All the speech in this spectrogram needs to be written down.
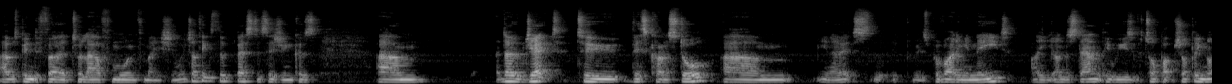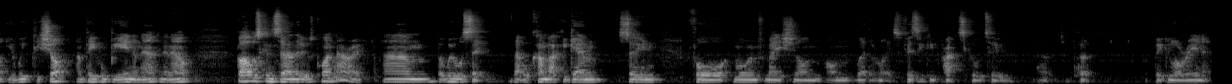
Uh, it's been deferred to allow for more information, which I think is the best decision because um, I don't object to this kind of store. Um, you know, it's it's providing a need. I understand that people use it for top up shopping, not your weekly shop, and people be in and out, in and out. But I was concerned that it was quite narrow. Um, but we will see. That will come back again soon for more information on, on whether or not it's physically practical to uh, to put a big lorry in it.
